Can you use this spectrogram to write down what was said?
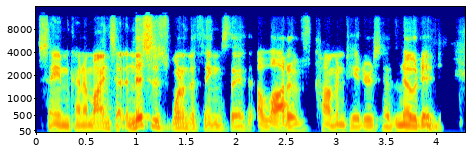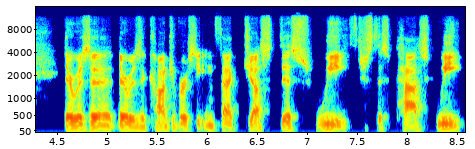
same kind of mindset. And this is one of the things that a lot of commentators have noted. There was a there was a controversy, in fact, just this week, just this past week,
